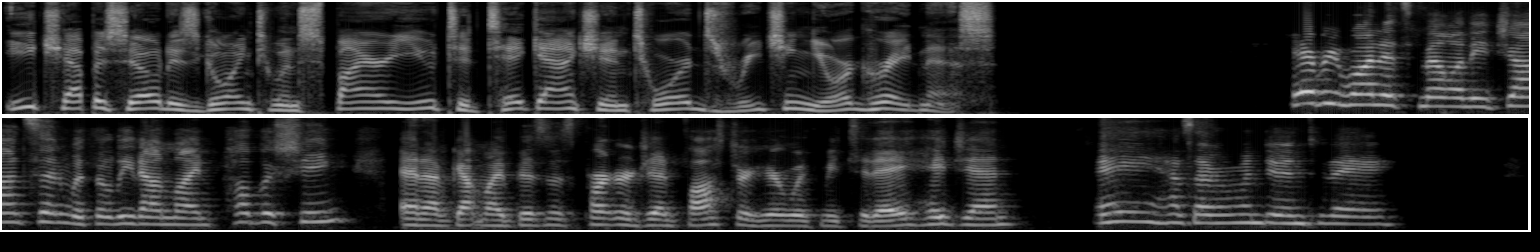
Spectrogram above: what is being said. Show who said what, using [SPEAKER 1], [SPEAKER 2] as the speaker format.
[SPEAKER 1] Each episode is going to inspire you to take action towards reaching your greatness.
[SPEAKER 2] Hey everyone, it's Melanie Johnson with Elite Online Publishing, and I've got my business partner Jen Foster here with me today. Hey Jen.
[SPEAKER 3] Hey, how's everyone doing today?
